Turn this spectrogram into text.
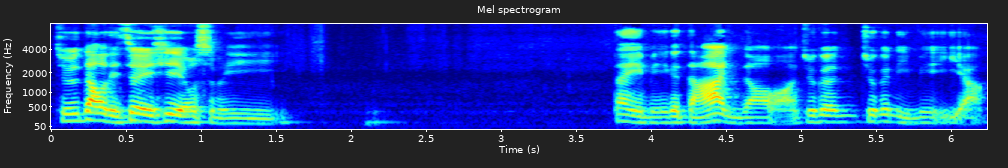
就是到底这一切有什么意义。但也没一个答案，你知道吗？就跟就跟里面一样。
